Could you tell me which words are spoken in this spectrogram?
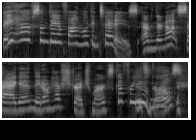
they have some damn fine looking titties. I mean, they're not sagging, they don't have stretch marks. Good for you, It's not- girls.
